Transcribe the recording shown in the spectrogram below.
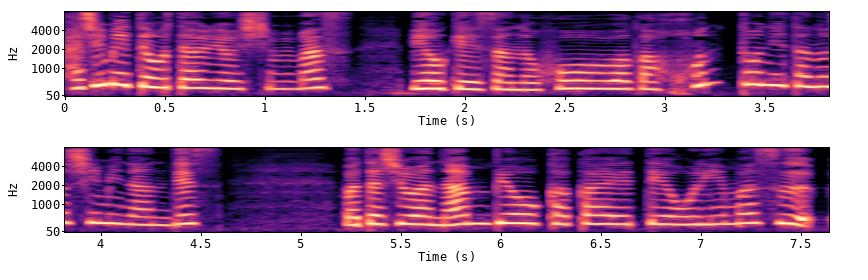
初めてお便りをします。妙慶さんの法話が本当に楽しみなんです。私は難病を抱えております。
